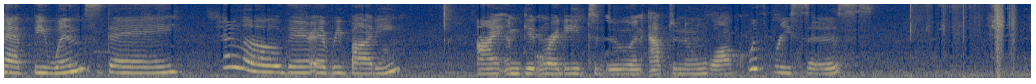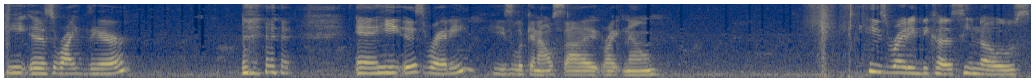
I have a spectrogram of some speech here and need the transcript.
Happy Wednesday. Hello there, everybody. I am getting ready to do an afternoon walk with Reese's. He is right there. and he is ready. He's looking outside right now. He's ready because he knows.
